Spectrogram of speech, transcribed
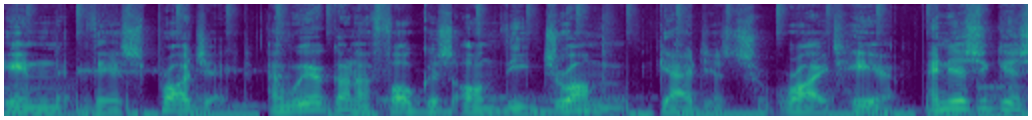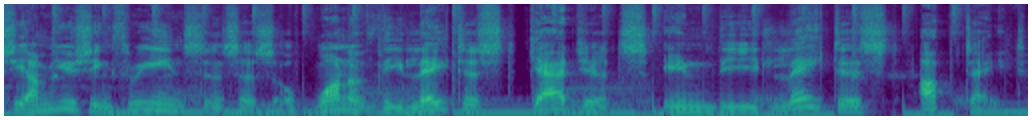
in this project and we're gonna focus on the drum gadgets right here. And as you can see, I'm using three instances of one of the latest gadgets in the latest update.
